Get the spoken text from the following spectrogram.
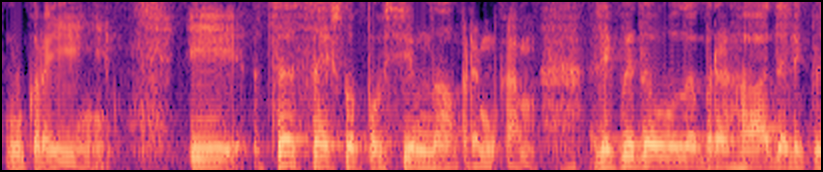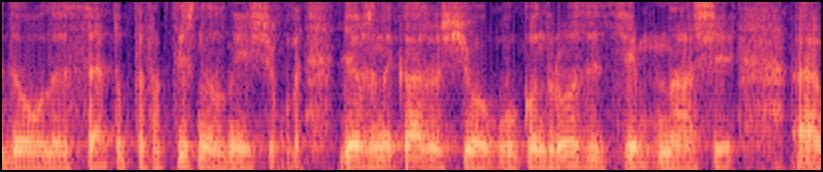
в Україні. І це все йшло по всім напрямкам. Ліквідовували бригади, ліквідовували все. Тобто, фактично знищували. Я вже не кажу, що у контррозвідці наші е,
